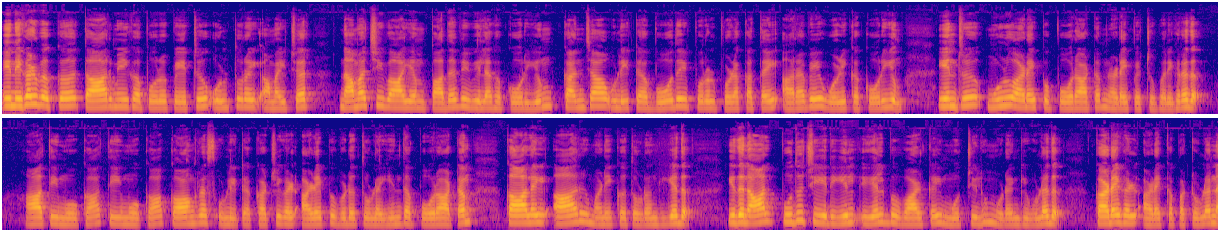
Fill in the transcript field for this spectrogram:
இந்நிகழ்வுக்கு தார்மீக பொறுப்பேற்று உள்துறை அமைச்சர் நமச்சிவாயம் பதவி விலக கோரியும் கஞ்சா உள்ளிட்ட போதைப் பொருள் புழக்கத்தை அறவே ஒழிக்க கோரியும் இன்று முழு அடைப்பு போராட்டம் நடைபெற்று வருகிறது. அதிமுக திமுக காங்கிரஸ் உள்ளிட்ட கட்சிகள் அழைப்பு விடுத்துள்ள இந்த போராட்டம் காலை ஆறு மணிக்கு தொடங்கியது. இதனால் புதுச்சேரியில் இயல்பு வாழ்க்கை முற்றிலும் முடங்கியுள்ளது. கடைகள் அடைக்கப்பட்டுள்ளன.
